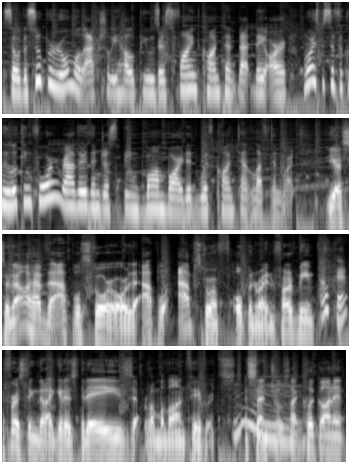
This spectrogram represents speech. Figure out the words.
So the Super Room will actually help users find content that they are more specifically looking for rather than just being bombarded with content left and right. Yes, so now I have the Apple Store or the Apple App Store open right in front of me. Okay. The first thing that I get is today's Ramadan favorites, hmm. essentials. I click on it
